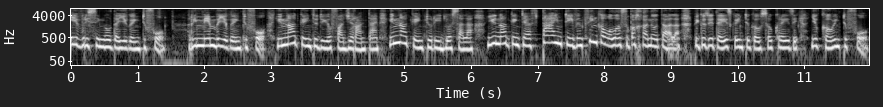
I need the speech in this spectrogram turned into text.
every single day you're going to fall. Remember, you're going to fall. You're not going to do your Fajr on time. You're not going to read your Salah. You're not going to have time to even think of Allah subhanahu wa ta'ala because your day is going to go so crazy. You're going to fall.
